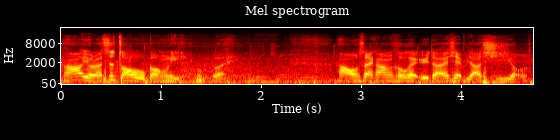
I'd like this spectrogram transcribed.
然后有的是走五公里，对。那，我再看看可不可以遇到一些比较稀有的。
